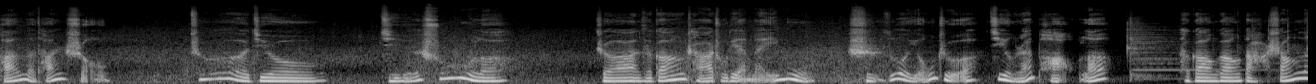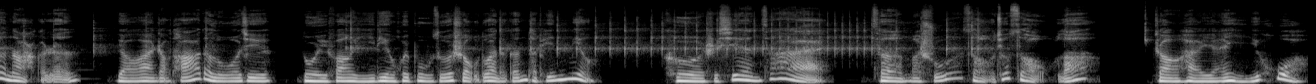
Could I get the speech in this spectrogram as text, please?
摊了摊手，这就结束了。这案子刚查出点眉目，始作俑者竟然跑了。他刚刚打伤了那个人？要按照他的逻辑，对方一定会不择手段的跟他拼命。可是现在……怎么说走就走了？张海岩疑惑。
